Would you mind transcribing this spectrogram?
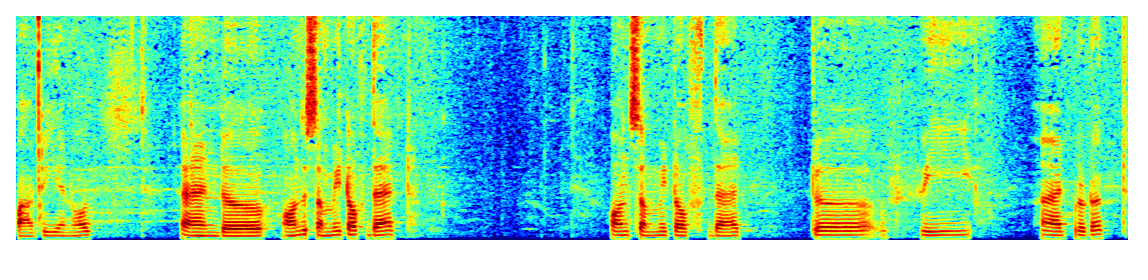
party and all. And uh, on the submit of that on submit of that uh, we add product.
